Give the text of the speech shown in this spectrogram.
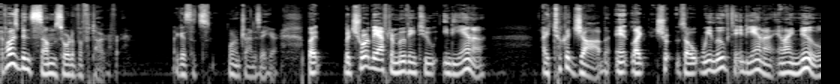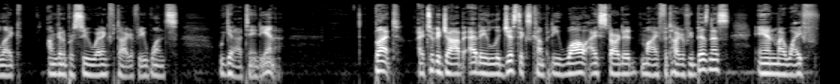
I've always been some sort of a photographer. I guess that's what I'm trying to say here. But but shortly after moving to Indiana, I took a job and like so we moved to Indiana and I knew like I'm going to pursue wedding photography once we get out to Indiana. But I took a job at a logistics company while I started my photography business, and my wife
